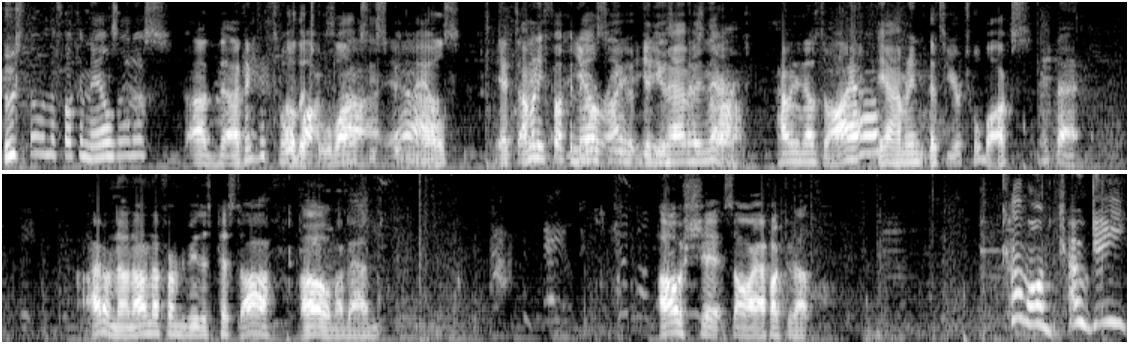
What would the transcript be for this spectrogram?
Who's throwing the fucking nails at us? Uh, the, I think the Oh, the toolbox. guy, He's spitting yeah. nails. Yeah, How many fucking you're nails do you- did he you have in there? off. How many nails do I have? Yeah, how many? That's your toolbox. Hit that. I don't know. Not enough for him to be this pissed off. Oh, my bad. Oh shit. Sorry, I fucked it up. Come on, Cody.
